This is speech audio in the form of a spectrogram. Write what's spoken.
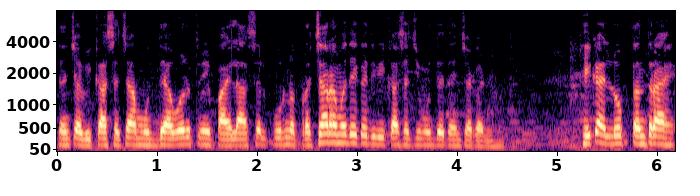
त्यांच्या विकासाच्या मुद्द्यावर तुम्ही पाहिला असेल पूर्ण प्रचारामध्ये कधी विकासाचे मुद्दे त्यांच्याकडनं होते. ठीक आहे लोकतंत्र आहे.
